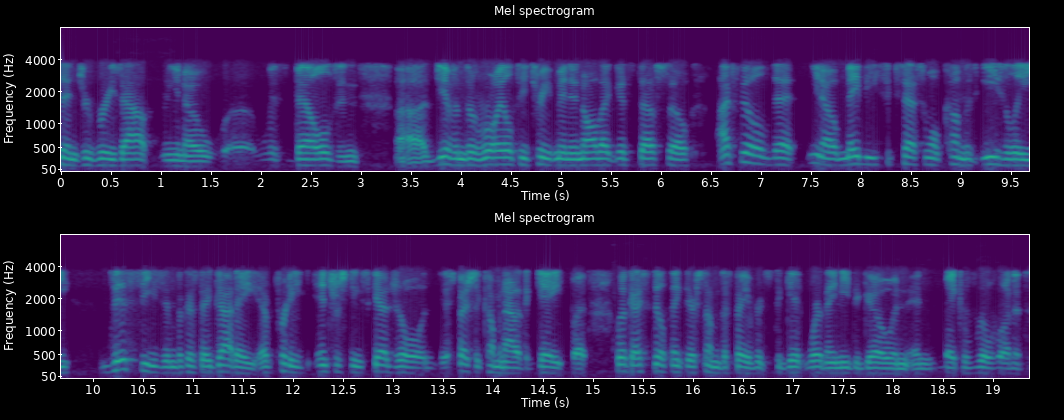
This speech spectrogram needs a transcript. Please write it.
send Drew Brees out, you know, uh, with bells and uh, give him the royalty treatment and all that good stuff. So I feel that you know maybe success won't come as easily this season because they got a, a pretty interesting schedule, especially coming out of the gate. But look, I still think they're some of the favorites to get where they need to go and, and make a real run at the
